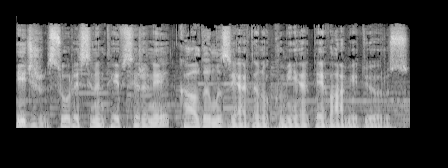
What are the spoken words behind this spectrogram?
Hicr suresinin tefsirini kaldığımız yerden okumaya devam ediyoruz.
